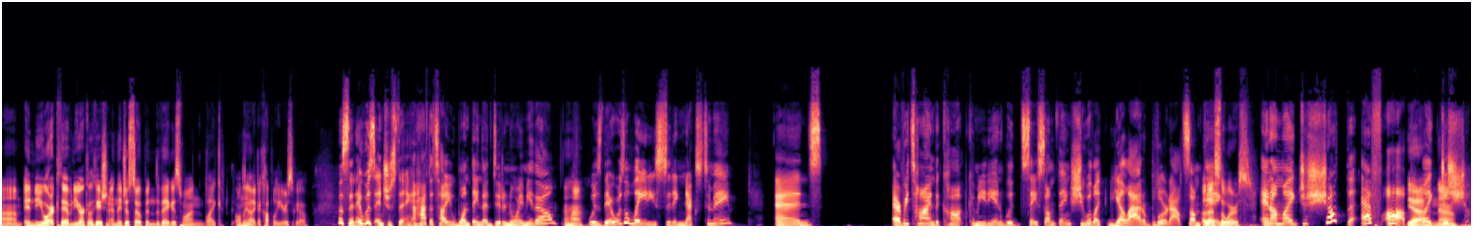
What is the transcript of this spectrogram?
um in New York. They have a New York location and they just opened the Vegas one like only like a couple years ago. Listen, it was interesting. I have to tell you one thing that did annoy me though Uh-huh. was there was a lady sitting next to me, and every time the com- comedian would say something, she would like yell out or blurt out something. Oh, that's the worst. And I'm like, just shut the f up. Yeah, like no. just shut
